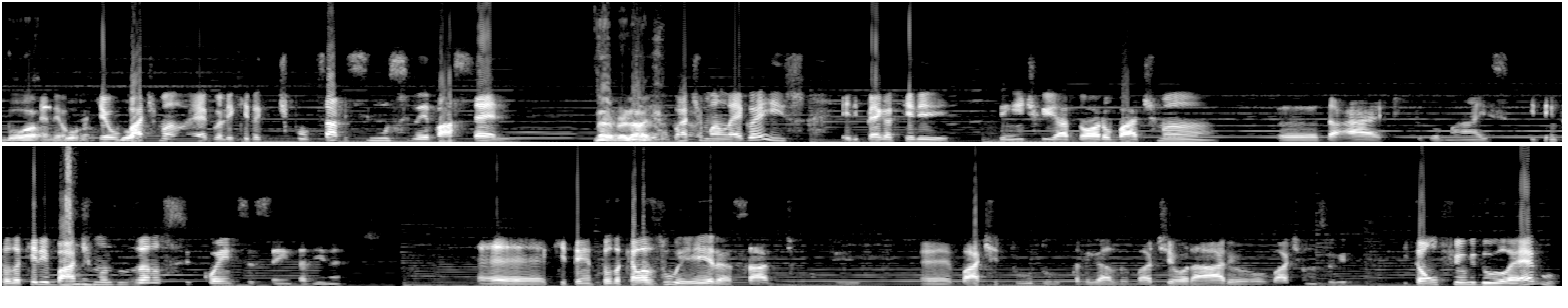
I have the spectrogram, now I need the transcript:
Boa. Entendeu? boa, Porque o boa. Batman Lego, ele queria, tipo, sabe, se não se levar a sério. É verdade. O Batman Lego é isso. Ele pega aquele. Tem gente que adora o Batman ah, Dark e tudo mais. E tem todo aquele Batman dos anos 50, 60 ali, né? É, que tem toda aquela zoeira, sabe? Tipo, de, é, bate tudo, tá ligado? Bate horário, bate não sei o quê. Então o filme do Lego,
